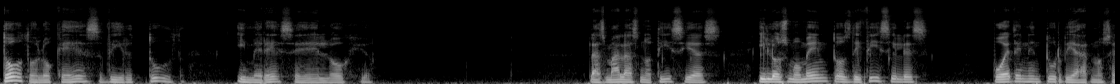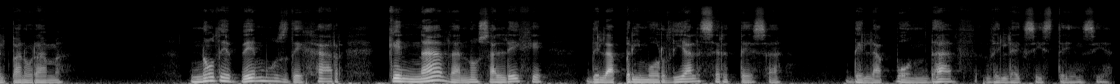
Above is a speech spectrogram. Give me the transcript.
todo lo que es virtud y merece elogio. Las malas noticias y los momentos difíciles pueden enturbiarnos el panorama. No debemos dejar que nada nos aleje de la primordial certeza de la bondad de la existencia.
